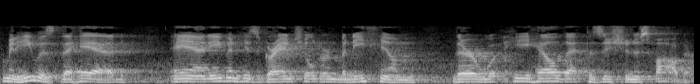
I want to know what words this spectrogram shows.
I mean, he was the head, and even his grandchildren beneath him, there he held that position as father.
